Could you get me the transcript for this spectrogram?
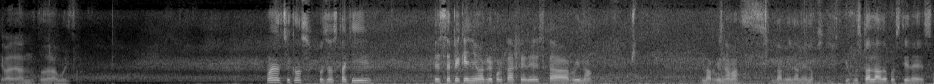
que va dando toda la vuelta. Bueno chicos, pues hasta aquí este pequeño reportaje de esta ruina. Una ruina más, una ruina menos. Y justo al lado pues tiene eso.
